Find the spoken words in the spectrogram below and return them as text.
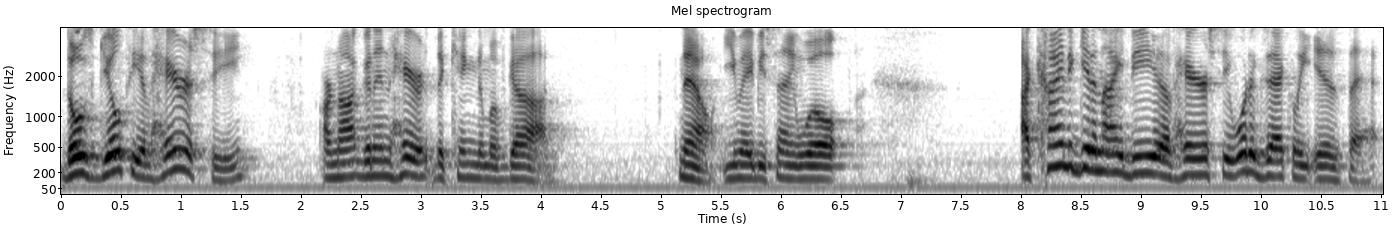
Those guilty of heresy are not going to inherit the kingdom of God. Now, you may be saying, well, I kind of get an idea of heresy. What exactly is that?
